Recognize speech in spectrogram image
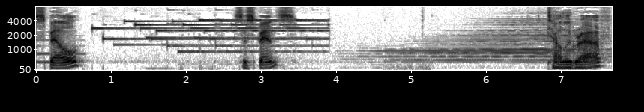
Spell, Suspense, Telegraph,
